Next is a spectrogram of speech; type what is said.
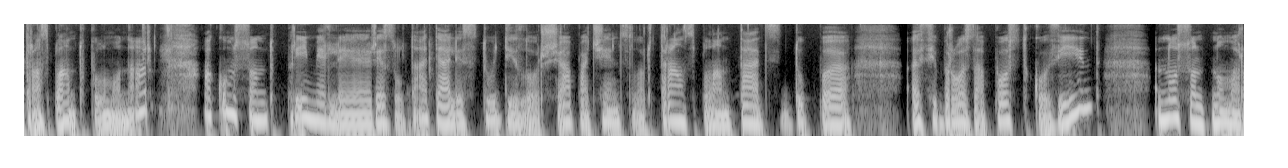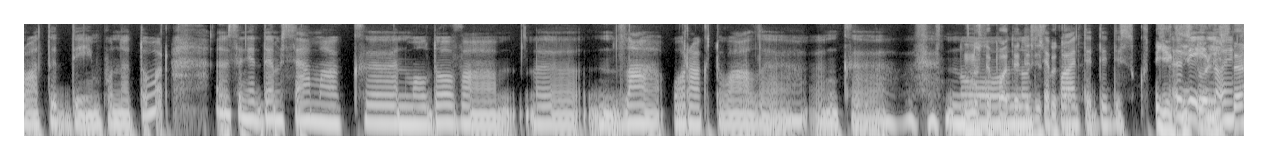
transplantul pulmonar. Acum sunt primele rezultate ale studiilor și a pacienților transplantați după fibroza post-COVID. Nu sunt numărul atât de impunător, însă ne dăm seama că în Moldova, la ora actuală, încă nu, nu se poate nu de se discutat. poate de discutat. Există o listă?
